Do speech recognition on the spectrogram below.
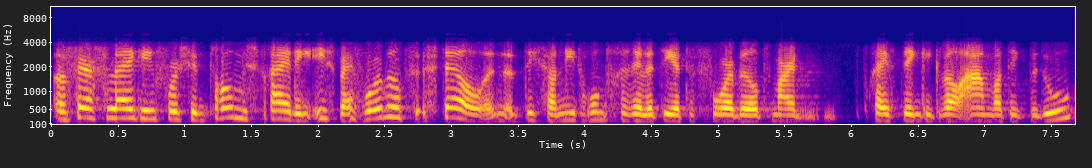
een vergelijking voor symptoombestrijding is bijvoorbeeld, stel, en het is dan niet rondgerelateerd het voorbeeld, maar het geeft denk ik wel aan wat ik bedoel.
